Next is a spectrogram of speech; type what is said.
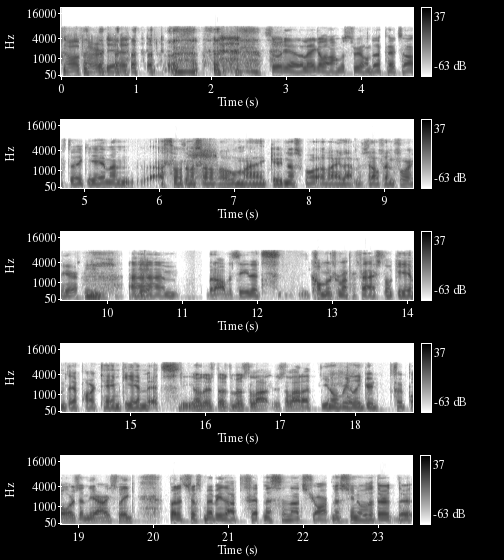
no, I've heard, yeah. so, yeah, the leg of lamb was through on the pitch after the game, and I thought to myself, oh my goodness, what have I let myself in for here? yeah. Um, but obviously, that's coming from a professional game to a part-time game. It's you know, there's, there's there's a lot there's a lot of you know really good footballers in the Irish League, but it's just maybe that fitness and that sharpness, you know, that they're they're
